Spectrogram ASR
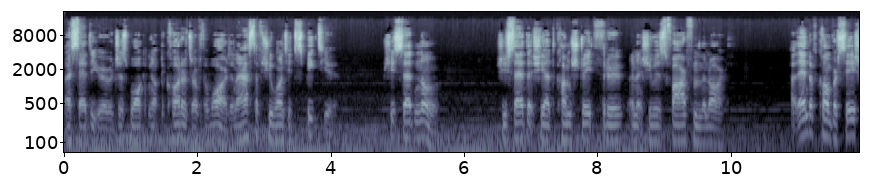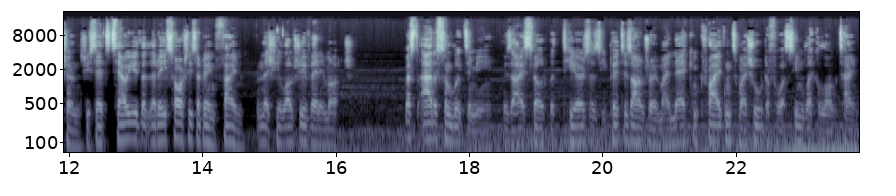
I said that you were just walking up the corridor of the ward and asked if she wanted to speak to you. She said no. She said that she had come straight through and that she was far from the north. At the end of conversation, she said to tell you that the racehorses are doing fine and that she loves you very much. Mr. Addison looked at me, his eyes filled with tears as he put his arms round my neck and cried into my shoulder for what seemed like a long time.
